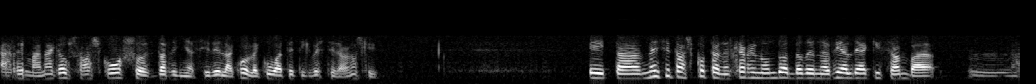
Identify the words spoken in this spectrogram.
harremana, gauza asko oso ezberdina zirelako, leku batetik bestera, noski. Eta naiz eta askotan elkarren ondoan dauden herrialdeak izan, ba, mm,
